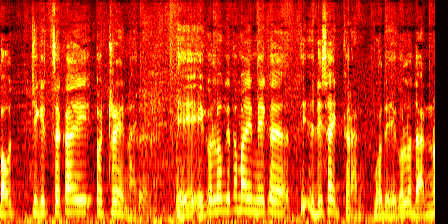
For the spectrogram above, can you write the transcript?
බෞද්ධචිකිත්සකයි ට්‍රේනයි. ඒ ඒගොල්ලොන්ගේ තමයි මේක ඩිසයිට් කරන්න. බොද ඒගොල්ල දන්න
